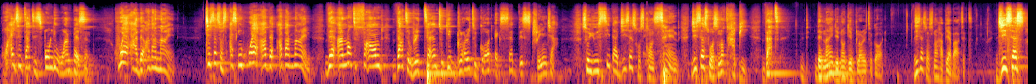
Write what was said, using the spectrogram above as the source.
Why is it that it's only one person? Where are the other nine? Jesus was asking, Where are the other nine? They are not found that return to give glory to God except this stranger. So you see that Jesus was concerned. Jesus was not happy that the nine did not give glory to God. Jesus was not happy about it. Jesus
